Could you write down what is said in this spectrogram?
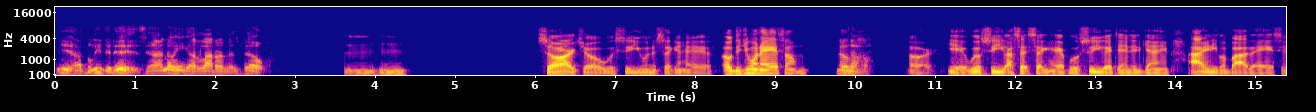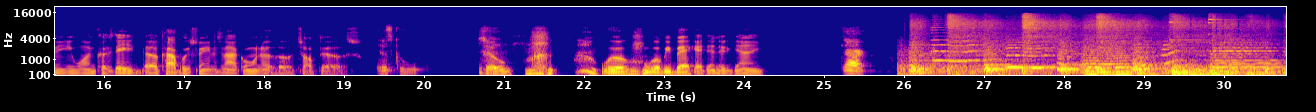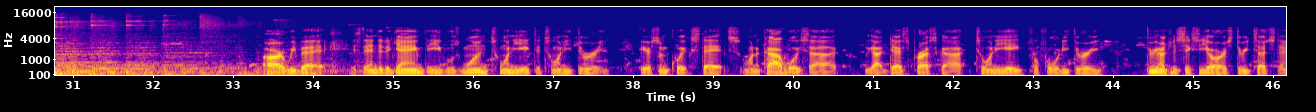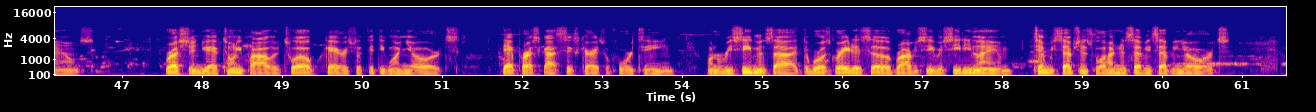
Yeah, I believe it is. I know he ain't got a lot on his belt. hmm So, all right, y'all. We'll see you in the second half. Oh, did you want to add something? No. All right. Yeah, we'll see you. I said second half. We'll see you at the end of the game. I didn't even bother asking anyone because they uh, Cowboys fan is not going to uh, talk to us. It's cool. So we'll we'll be back at the end of the game. All right. All right, we back. It's the end of the game. The Eagles won 28 to 23. Here's some quick stats. On the Cowboy side, we got Dak Prescott, 28 for 43, 360 yards, three touchdowns. Rushing, you have Tony Pollard, 12 carries for 51 yards. Dak Prescott, six carries for 14. On the receiving side, the world's greatest uh, wide receiver, CeeDee Lamb, 10 receptions for 177 yards.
